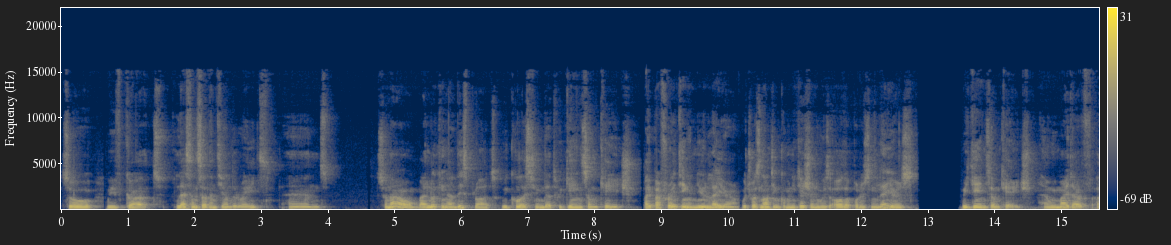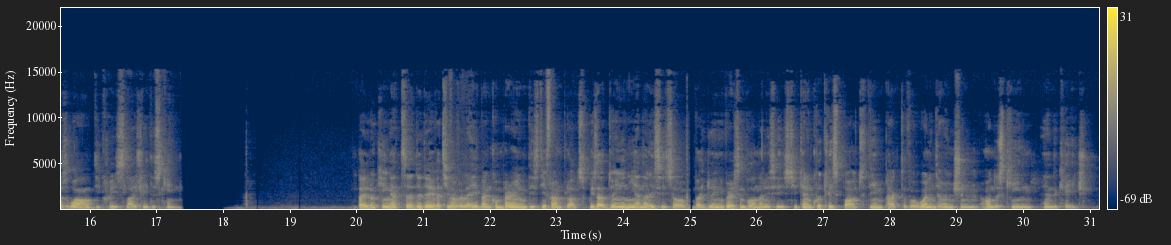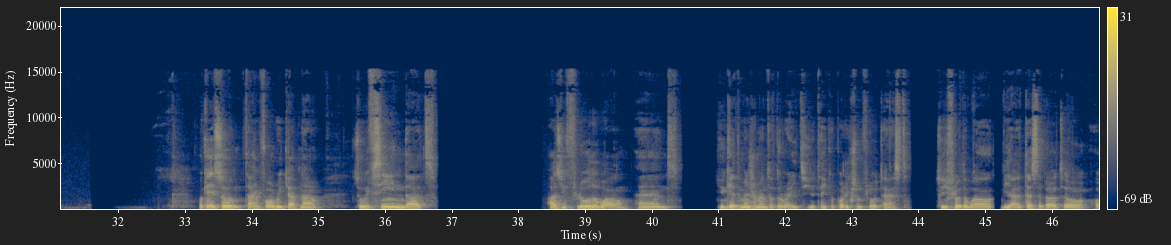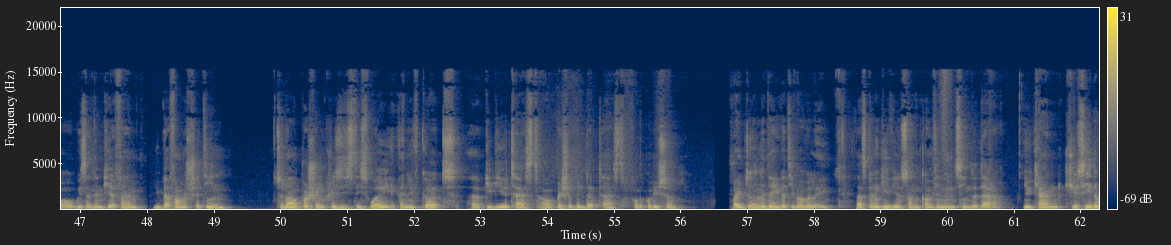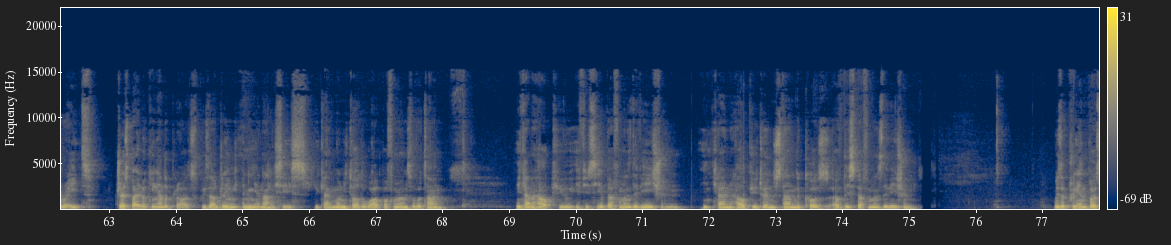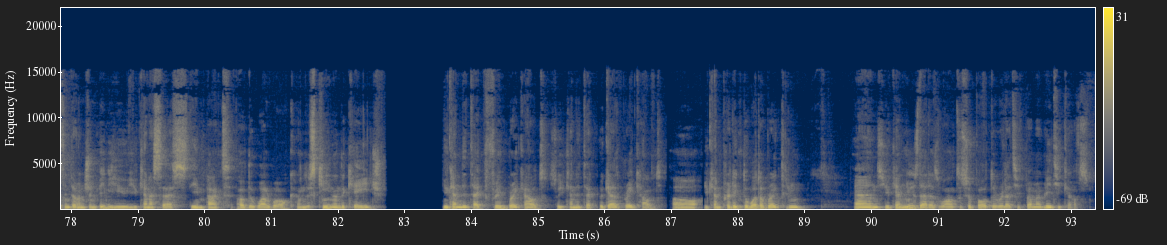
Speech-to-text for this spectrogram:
So we've got less uncertainty on the rate and so now, by looking at this plot, we could assume that we gain some kh. By perforating a new layer, which was not in communication with other producing layers, we gain some kh and we might have as well decreased slightly the skin. By looking at uh, the derivative overlay, and comparing these different plots without doing any analysis or by doing a very simple analysis, you can quickly spot the impact of a well intervention on the skin and the kh. Okay, so time for a recap now. So we've seen that as you flow the well and you get a measurement of the rate, you take a production flow test. So you flow the well via a test separator or with an MPFM. You perform a shut-in. So now pressure increases this way and you've got a PBU test or pressure build-up test for the pollution. By doing a derivative overlay, that's going to give you some confidence in the data. You can QC the rate, just by looking at the plots without doing any analysis, you can monitor the well performance over time. It can help you, if you see a performance deviation, it can help you to understand the cause of this performance deviation. With a pre and post intervention PBU, you can assess the impact of the well work on the skin and the kh. You can detect fluid breakout, so you can detect the gas breakout, or you can predict the water breakthrough and you can use that as well to support the relative permeability curves.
